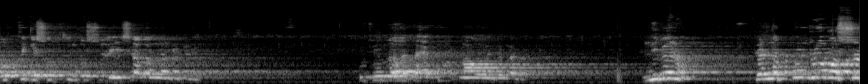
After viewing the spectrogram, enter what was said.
ওর থেকে সত্তর বছরের হিসাব আল্লাহ নিবে না। হুজুররা হয়তো একমত নাও হইতে পারে। নিবে না। কেননা পনেরো বছর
